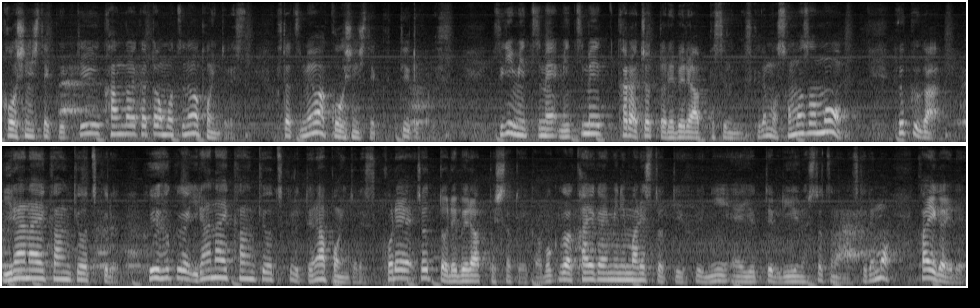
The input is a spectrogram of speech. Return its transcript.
ー、更新していくっていう考え方を持つのがポイントです。2つ目は更新していくっていうところです。次3つ目3つ目からちょっとレベルアップするんですけどもそもそも服がいらない環境を作る冬服がいらない環境を作るっていうのはポイントです。これちょっとレベルアップしたというか僕が海外ミニマリストっていうふうに言ってる理由の一つなんですけども海外で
